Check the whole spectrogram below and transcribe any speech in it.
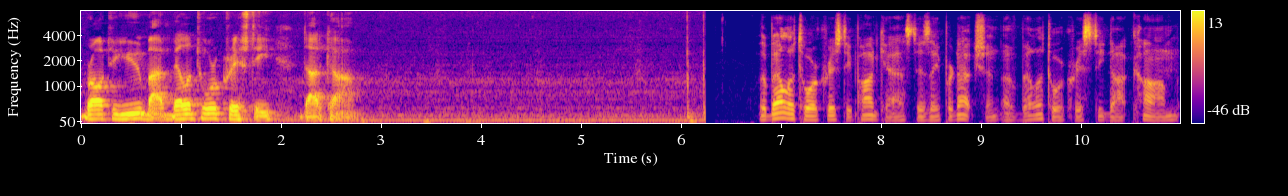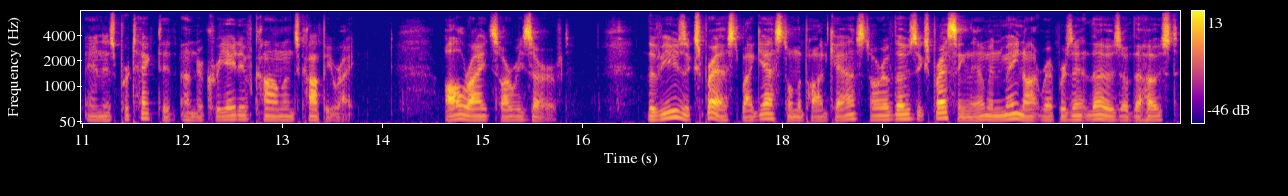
brought to you by BellatorChristi.com. The Bellator Christi podcast is a production of BellatorChristi.com and is protected under Creative Commons copyright. All rights are reserved. The views expressed by guests on the podcast are of those expressing them and may not represent those of the host,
